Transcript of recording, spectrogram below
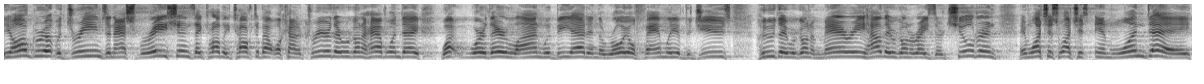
They all grew up with dreams and aspirations. They probably talked about what kind of career they were going to have one day, what where their line would be at in the royal family of the Jews, who they were going to marry, how they were going to raise their children. And watch this, watch this. In one day,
